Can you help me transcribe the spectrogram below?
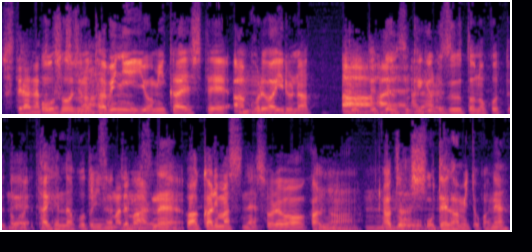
捨てられなくて。大掃除のたびに読み返してあこれはいるなって言ってあーはいはいで結局ずっと残っててて大変なことになってますね。わかりますね。それはわかるな、うん。あとお手紙とかね。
